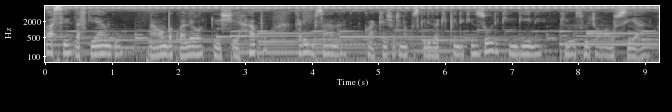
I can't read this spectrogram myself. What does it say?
Basi rafiki yangu naomba kwa leo tuishie hapo. Karibu sana kwa kesho tena kusikiliza kipindi kizuri kingine kihusucho mahusiano.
